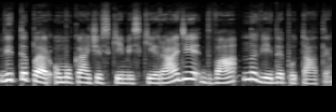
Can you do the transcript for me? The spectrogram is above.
Відтепер у Мукачівській міській раді два нові депутати.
